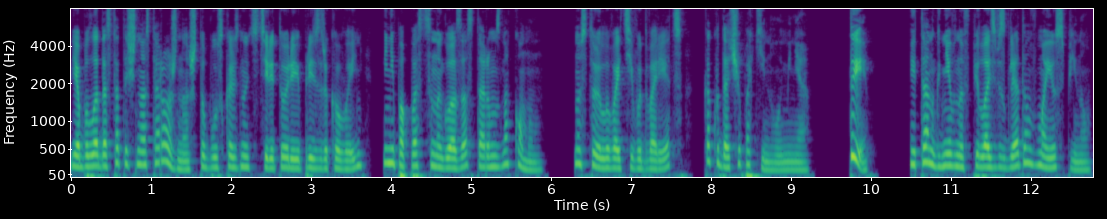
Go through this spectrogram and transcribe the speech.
Я была достаточно осторожна, чтобы ускользнуть с территории призрака Вэнь и не попасться на глаза старым знакомым. Но стоило войти во дворец, как удача покинула меня. «Ты!» Итан гневно впилась взглядом в мою спину.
